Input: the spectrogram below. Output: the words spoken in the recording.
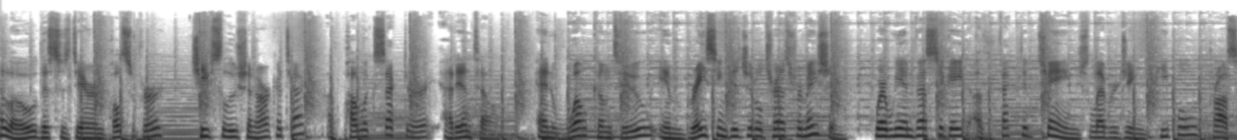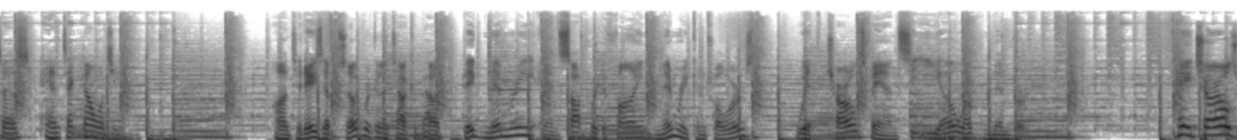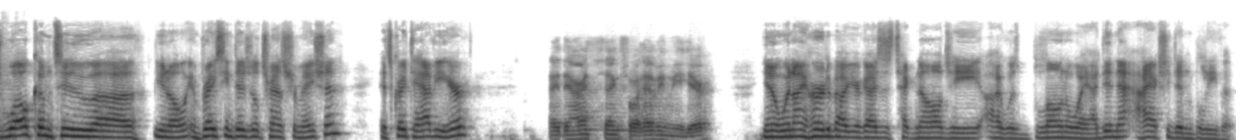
Hello, this is Darren Pulsipher, Chief Solution Architect of Public Sector at Intel, and welcome to Embracing Digital Transformation, where we investigate effective change leveraging people, process, and technology. On today's episode, we're going to talk about big memory and software defined memory controllers with Charles Fan, CEO of MemVerge. Hey, Charles, welcome to uh, you know Embracing Digital Transformation. It's great to have you here. Hey, Darren. Thanks for having me here. You know, when I heard about your guys' technology, I was blown away. I didn't. I actually didn't believe it.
